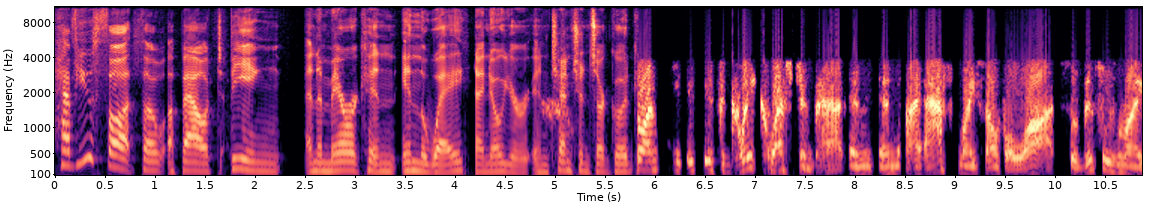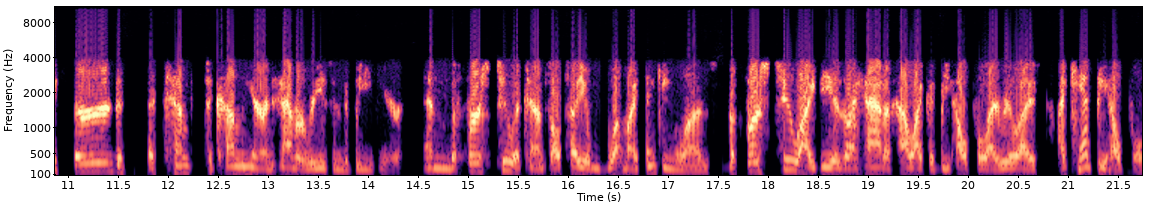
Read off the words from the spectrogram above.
Have you thought, though, about being an American in the way? I know your intentions are good. So I'm, it's a great question, Pat, and, and I ask myself a lot. So this was my third attempt to come here and have a reason to be here. And the first two attempts, I'll tell you what my thinking was. The first two ideas I had of how I could be helpful, I realized I can't be helpful,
